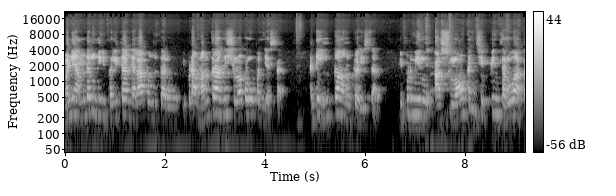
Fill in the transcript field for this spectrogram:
మళ్ళీ అందరూ దీని ఫలితాన్ని ఎలా పొందుతారు? ఇప్పుడు ఆ మంత్రాన్ని శ్లోక రూపం చేస్తారు. అంటే ఇంకా అనుగ్రహిస్తారు. ఇప్పుడు మీరు ఆ శ్లోకం చెప్పిన తరువాత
